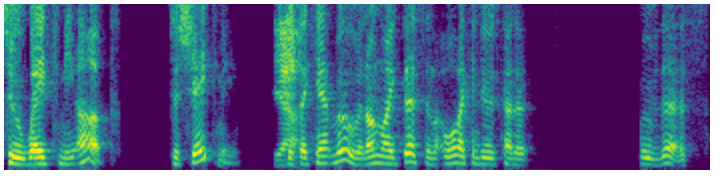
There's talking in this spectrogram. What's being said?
to wake me up, to shake me, because yeah. I can't move, and I'm like this, and all I can do is kind of move this,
